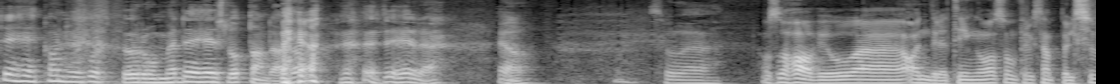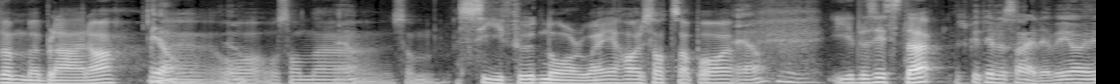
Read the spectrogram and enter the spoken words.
det kan du godt spørre om, men det har slått an der, da. det er det. Ja. Så uh... Og så har vi jo eh, andre ting òg, som f.eks. svømmeblærer. Ja, eh, og, ja. og sånn ja. som Seafood Norway har satsa på ja. i det siste. Jeg skulle til å si det. Vi har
